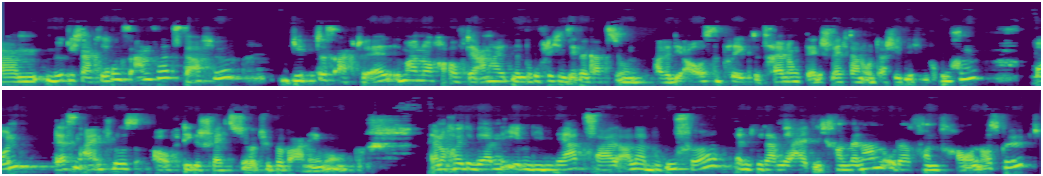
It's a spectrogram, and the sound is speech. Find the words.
Ähm, möglicher Erklärungsansatz dafür gibt es aktuell immer noch auf der anhaltenden beruflichen Segregation, also die ausgeprägte Trennung der Geschlechter in unterschiedlichen Berufen und dessen Einfluss auf die geschlechtsstereotype Wahrnehmung. Ja, noch heute werden eben die Mehrzahl aller Berufe entweder mehrheitlich von Männern oder von Frauen ausgeübt.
